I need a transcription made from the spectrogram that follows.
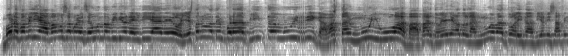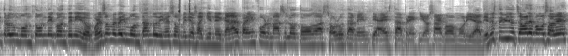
Bueno familia, vamos a por el segundo vídeo en el día de hoy. Esta nueva temporada pinta muy rica, va a estar muy guapa. Aparte, hoy ha llegado la nueva actualización y se ha filtrado un montón de contenido. Por eso me veis montando diversos vídeos aquí en el canal Para informárselo todo absolutamente a esta preciosa comunidad. Y en este vídeo chavales vamos a ver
